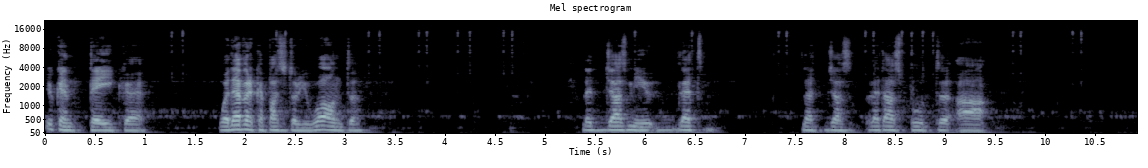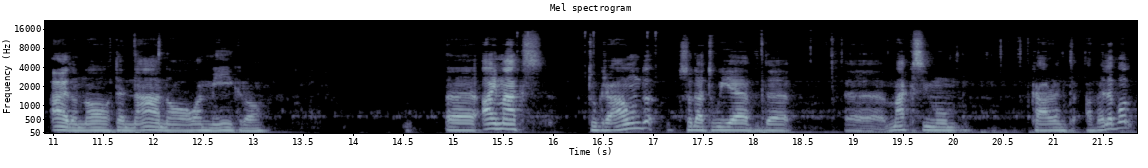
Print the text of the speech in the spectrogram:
You can take uh, whatever capacitor you want. Let just me let let just let us put a uh, I don't know 10 nano 1 micro. Uh, imax to ground so that we have the uh, maximum current available.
